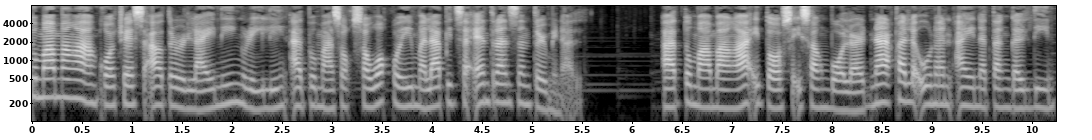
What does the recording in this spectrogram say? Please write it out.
Tumama nga ang kotse sa outer lining, railing at pumasok sa walkway malapit sa entrance ng terminal. At tumama nga ito sa isang bollard na kalaunan ay natanggal din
